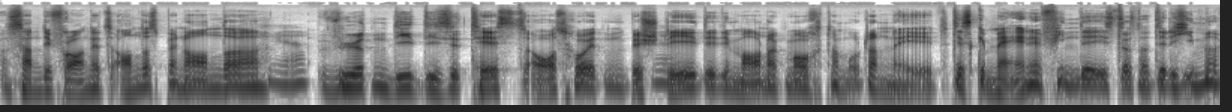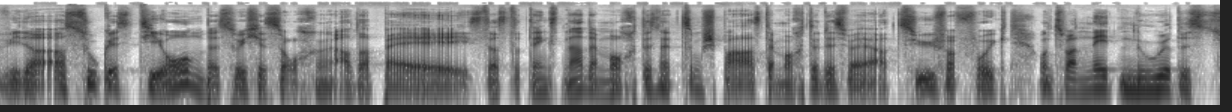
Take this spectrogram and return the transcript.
sind die Frauen jetzt anders beieinander, ja. würden die diese Tests aushalten, bestehen, ja. die die Männer gemacht haben oder nicht. Das Gemeine, finde ich, ist, dass natürlich immer wieder eine Suggestion bei solchen Sachen auch dabei ist, dass du denkst, na, der macht das nicht zum Spaß, der macht das, weil er ein Ziel verfolgt und zwar nicht nur das Ziel,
